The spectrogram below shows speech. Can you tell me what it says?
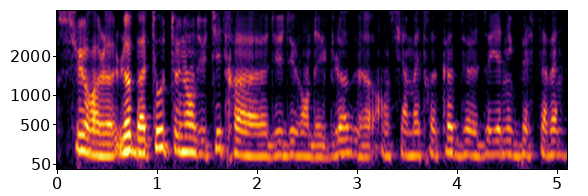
sur le, bateau tenant du titre euh, du, du, Vendée Globe, euh, ancien maître coq de, Yannick Bestaven.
